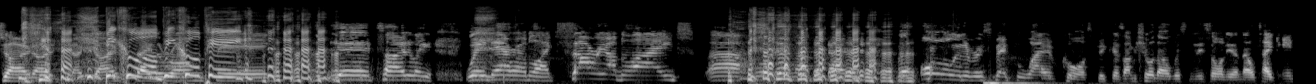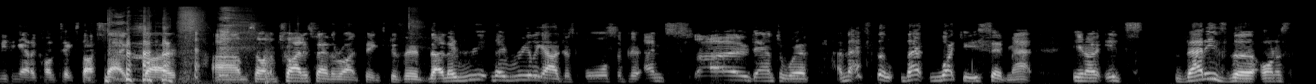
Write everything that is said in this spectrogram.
Don't, you know, Be cool, be cool, Pete. yeah, totally. Where now I'm like, sorry, I'm late. Uh, whatever. but all in a respectful way, of course, because I'm sure they'll listen to this audio and they'll take anything out of context I say. So, um, so I'm trying to say the right things because they they they, re- they really are just awesome and so down to earth. And that's the that like you said, Matt. You know, it's that is the honest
